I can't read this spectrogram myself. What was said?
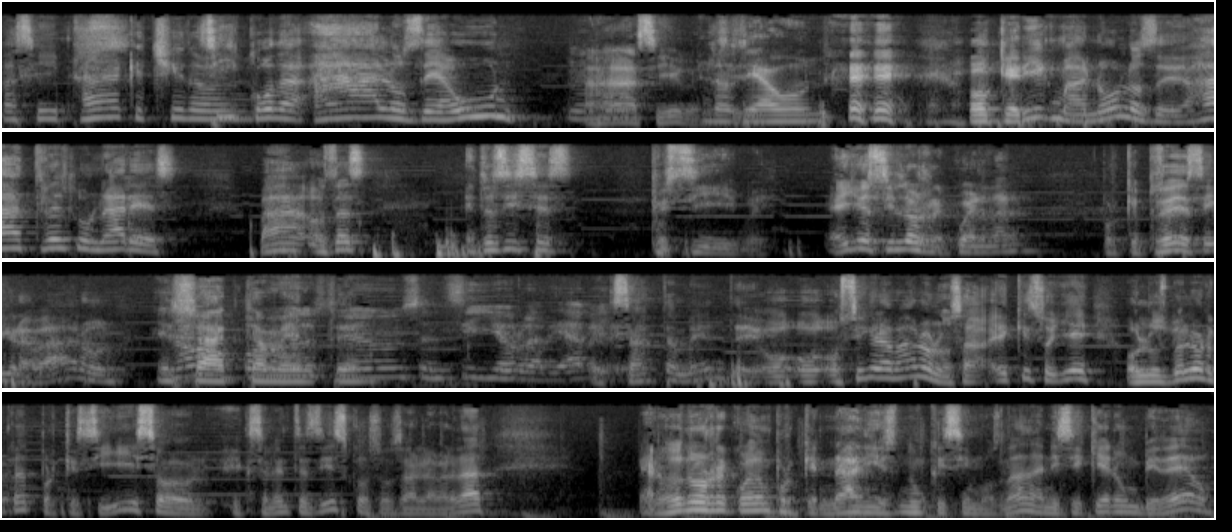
Ah, sí. pues, Ah, qué chido. Sí, Coda. Ah, los de aún. Ah, sí, güey. Los sí. de aún. o Kerigma, ¿no? Los de, ah, tres lunares. Va, o sea, es- entonces dices, pues sí, güey. Ellos sí los recuerdan porque pues ellos sí grabaron. No, por Exactamente. tienen un sencillo radiable. Exactamente. O, o- o sí grabaron, o sea, X o Y. O Luzbel lo recuerda porque sí hizo excelentes discos, o sea, la verdad. A nosotros nos recuerdan porque nadie, nunca hicimos nada, ni siquiera un video.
